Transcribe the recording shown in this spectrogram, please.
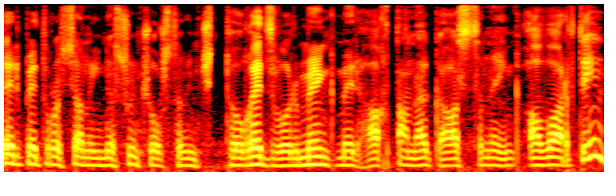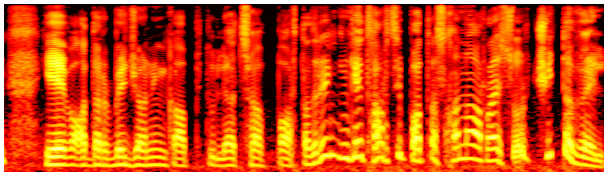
Տեր Պետրոսյանը 94 թվին չթողեց, որ մենք մեր հաղթանակը հասցնենք ավարտին եւ Ադրբեջանին կապիտուլյացիա պարտադրենք, ինքը այդ հարցի պատասխանը առ այսօր չի տվել։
